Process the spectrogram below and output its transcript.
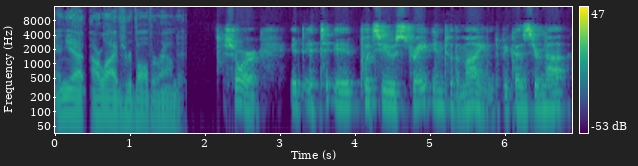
And yet our lives revolve around it. Sure. It, it, it puts you straight into the mind because you're not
